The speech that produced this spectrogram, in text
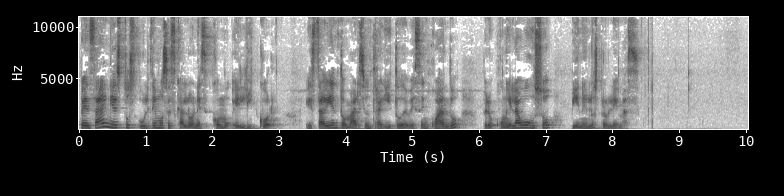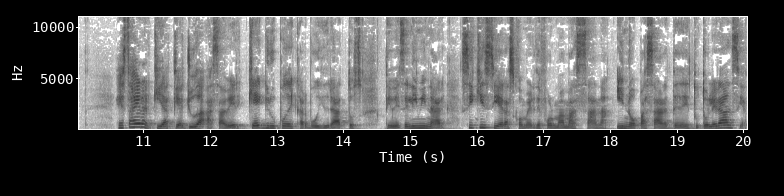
Pensá en estos últimos escalones como el licor. Está bien tomarse un traguito de vez en cuando, pero con el abuso vienen los problemas. Esta jerarquía te ayuda a saber qué grupo de carbohidratos debes eliminar si quisieras comer de forma más sana y no pasarte de tu tolerancia.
